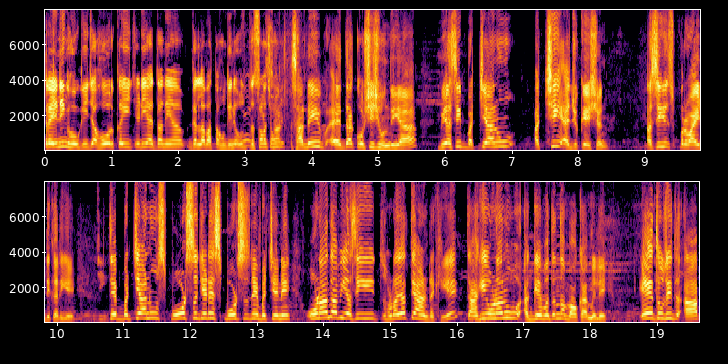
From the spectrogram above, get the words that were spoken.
ਟ੍ਰੇਨਿੰਗ ਹੋ ਗਈ ਜਾਂ ਹੋਰ ਕਈ ਜਿਹੜੀਆਂ ਇਦਾਂ ਦੀਆਂ ਗੱਲਾਂ ਬਾਤਾਂ ਹੁੰਦੀਆਂ ਨੇ ਉਹ ਦੱਸਣਾ ਚਾਹੁੰਦੇ ਸਾਡੀ ਇਦਾਂ ਕੋਸ਼ਿਸ਼ ਹੁੰਦੀ ਆ ਵੀ ਅਸੀਂ ਬੱਚਿਆਂ ਨੂੰ ਅੱਛੀ ਐਜੂਕੇਸ਼ਨ ਅਸੀਂ ਪ੍ਰੋਵਾਈਡ ਕਰੀਏ। ਤੇ ਬੱਚਿਆਂ ਨੂੰ ਸਪੋਰਟਸ ਜਿਹੜੇ ਸਪੋਰਟਸ ਨੇ ਬੱਚੇ ਨੇ ਉਹਨਾਂ ਦਾ ਵੀ ਅਸੀਂ ਥੋੜਾ ਜਿਹਾ ਧਿਆਨ ਰੱਖੀਏ ਤਾਂ ਕਿ ਉਹਨਾਂ ਨੂੰ ਅੱਗੇ ਵਧਣ ਦਾ ਮੌਕਾ ਮਿਲੇ। ਇਹ ਤੁਸੀਂ ਆਪ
